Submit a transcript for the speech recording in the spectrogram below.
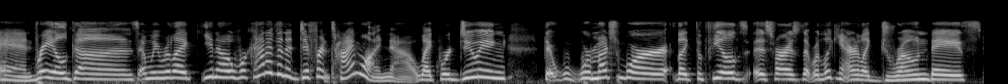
and rail guns, and we were like, you know, we're kind of in a different timeline now. Like we're doing that. We're much more like the fields as far as that we're looking at are like drone based,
